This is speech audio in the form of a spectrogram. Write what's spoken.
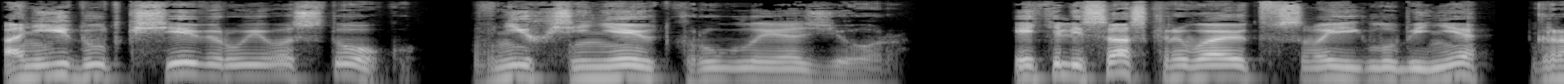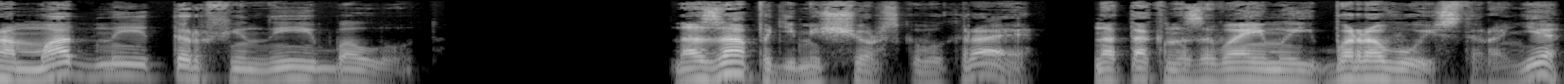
Они идут к северу и востоку, в них синеют круглые озера. Эти леса скрывают в своей глубине громадные торфяные болота. На западе Мещерского края, на так называемой «боровой стороне»,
